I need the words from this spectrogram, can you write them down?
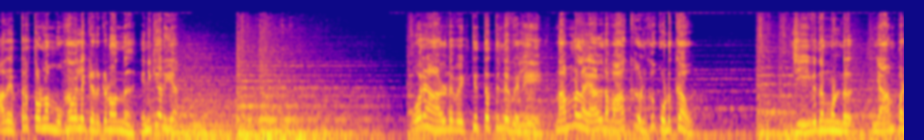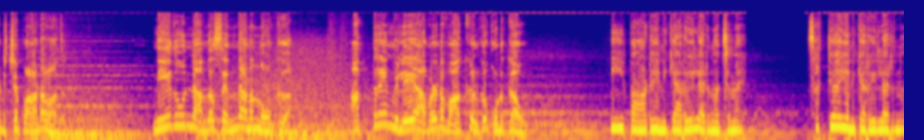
അത് എത്രത്തോളം മുഖവിലയ്ക്ക് എടുക്കണമെന്ന് എനിക്കറിയാം. ഒരാളുടെ വ്യക്തിത്വത്തിന്റെ വിലയെ നമ്മൾ അയാളുടെ വാക്കുകൾക്ക് കൊടുക്കാവൂ. ജീവിതം കൊണ്ട് ഞാൻ പഠിച്ച പാഠമാത് നീതുവിന്റെ അന്തസ് എന്താണെന്ന് നോക്കുക. അത്രയും വിലയെ അവളുടെ വാക്കുകൾക്ക് കൊടുക്കാവൂ. ഈ പാഠം എനിക്ക് അറിയില്ലായിരുന്നു അച്ഛമ്മേ. സത്യമായി എനിക്കറിയില്ലായിരുന്നു.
